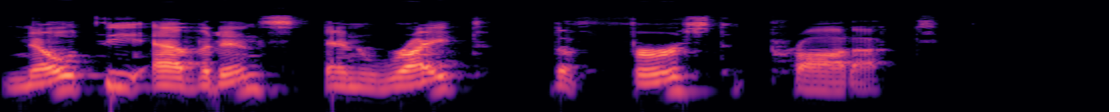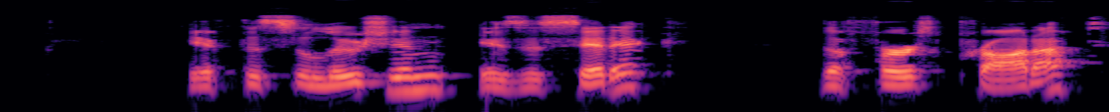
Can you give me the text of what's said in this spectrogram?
note the evidence and write the first product. If the solution is acidic, the first product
